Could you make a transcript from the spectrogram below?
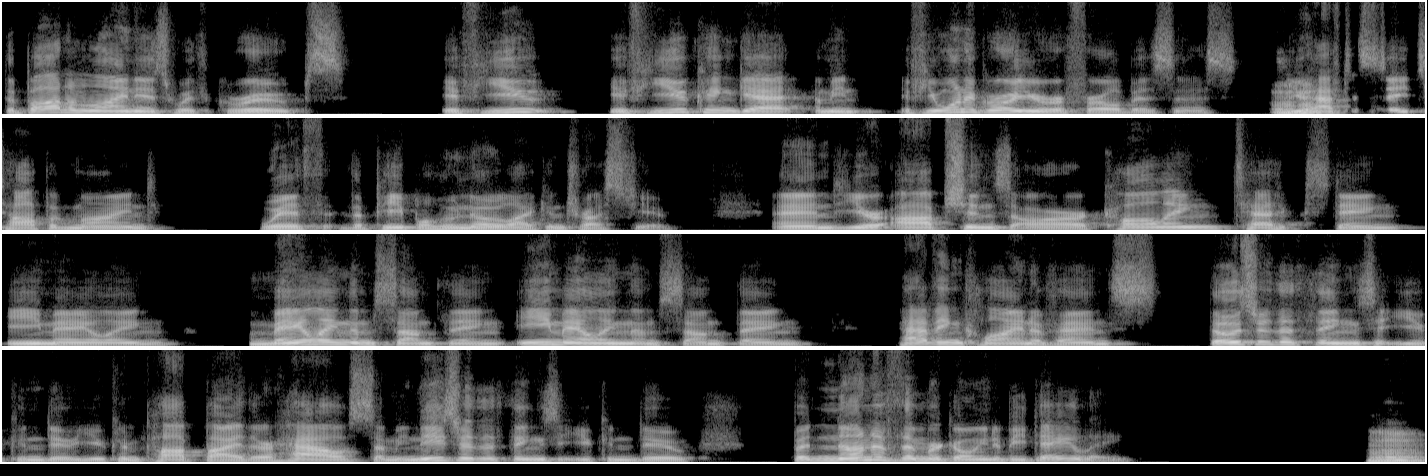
the bottom line is with groups, if you if you can get, I mean, if you want to grow your referral business, mm-hmm. you have to stay top of mind with the people who know, like, and trust you. And your options are calling, texting, emailing, mailing them something, emailing them something, having client events. Those are the things that you can do. You can pop by their house. I mean, these are the things that you can do, but none of them are going to be daily. Hmm,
